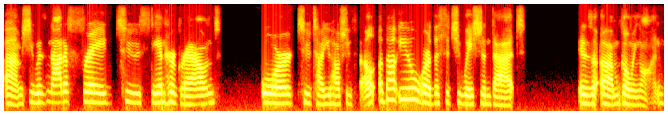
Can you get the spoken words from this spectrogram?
Um, she was not afraid to stand her ground or to tell you how she felt about you or the situation that is um, going on.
